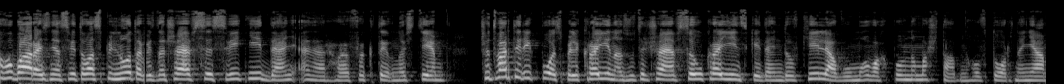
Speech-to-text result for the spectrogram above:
1 березня світова спільнота відзначає Всесвітній день енергоефективності. Четвертий рік поспіль країна зустрічає всеукраїнський день довкілля в умовах повномасштабного вторгнення.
